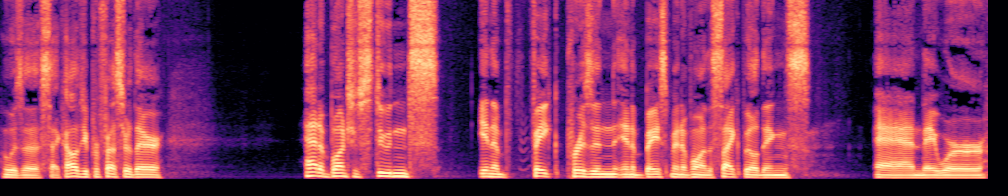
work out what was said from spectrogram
who was a psychology professor there, had a bunch of students in a fake prison in a basement of one of the psych buildings, and they were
